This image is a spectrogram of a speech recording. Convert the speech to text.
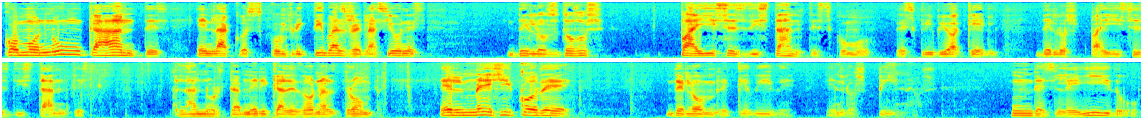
como nunca antes en las conflictivas relaciones de los dos países distantes, como escribió aquel, de los países distantes. La Norteamérica de Donald Trump, el México de del hombre que vive en los pinos, un desleído,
